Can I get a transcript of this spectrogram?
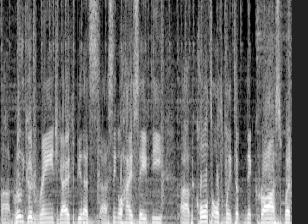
Uh, really good range, a guy who could be that uh, single high safety. Uh, the Colts ultimately took Nick Cross, but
